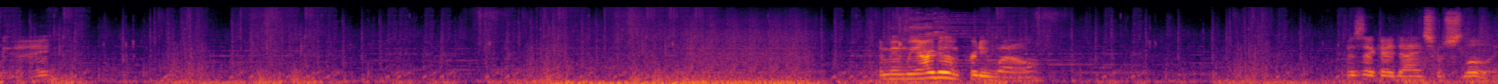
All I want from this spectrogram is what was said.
Okay. I mean, we are doing pretty well. Why is that guy dying so slowly?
